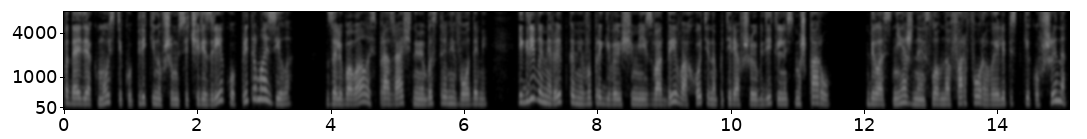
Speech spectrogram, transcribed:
Подойдя к мостику, перекинувшемуся через реку, притормозила. Залюбовалась прозрачными быстрыми водами — игривыми рыбками, выпрыгивающими из воды в охоте на потерявшую бдительность мошкару. Белоснежные, словно фарфоровые лепестки кувшинок,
